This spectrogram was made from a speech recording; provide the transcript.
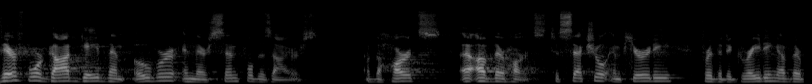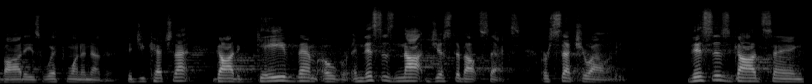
Therefore, God gave them over in their sinful desires of the hearts uh, of their hearts to sexual impurity for the degrading of their bodies with one another. Did you catch that? God gave them over. And this is not just about sex or sexuality. This is God saying,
